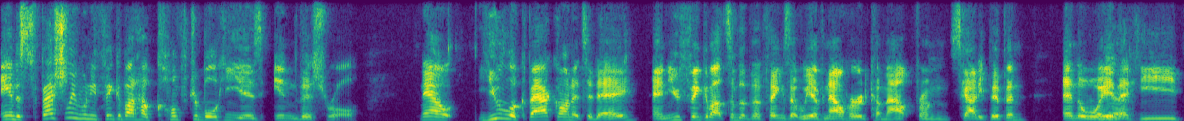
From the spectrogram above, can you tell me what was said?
And especially when you think about how comfortable he is in this role. Now, you look back on it today and you think about some of the things that we have now heard come out from Scottie Pippen and the way yeah. that he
